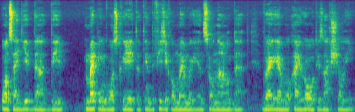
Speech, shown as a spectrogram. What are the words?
once I did that, the mapping was created in the physical memory and so now that variable I wrote is actually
